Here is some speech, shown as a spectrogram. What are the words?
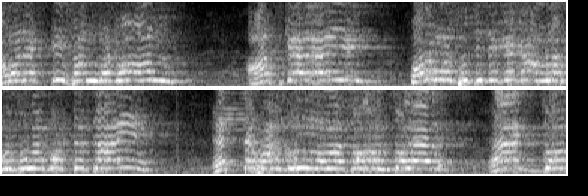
এমন একটি সংগঠন আজকের এই কর্মসূচি থেকে আমরা ঘোষণা করতে চাই ইত্তেফাকুল উলামা চরঞ্চলের একজন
